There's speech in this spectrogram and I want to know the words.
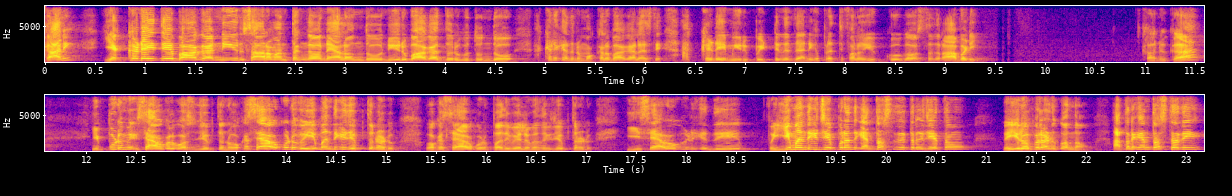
కానీ ఎక్కడైతే బాగా నీరు సారవంతంగా నేల ఉందో నీరు బాగా దొరుకుతుందో అక్కడే కదండి మొక్కలు బాగా లేస్తాయి. అక్కడే మీరు పెట్టిన దానికి ప్రతిఫలం ఎక్కువగా వస్తుంది రాబడి. కనుక ఇప్పుడు మీకు సేవకుల కోసం చెప్తున్నాను. ఒక సేవకుడు వెయ్యి మందికి చెప్తున్నాడు. ఒక సేవకుడు పదివేల మందికి చెప్తున్నాడు. ఈ సేవకుడికి వెయ్యి మందికి చెప్పినందుకు ఎంత వస్తుంది ఇతనికి జీతం? వెయ్యి రూపాయలు అనుకుందాం. అతనికి ఎంత వస్తుంది?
